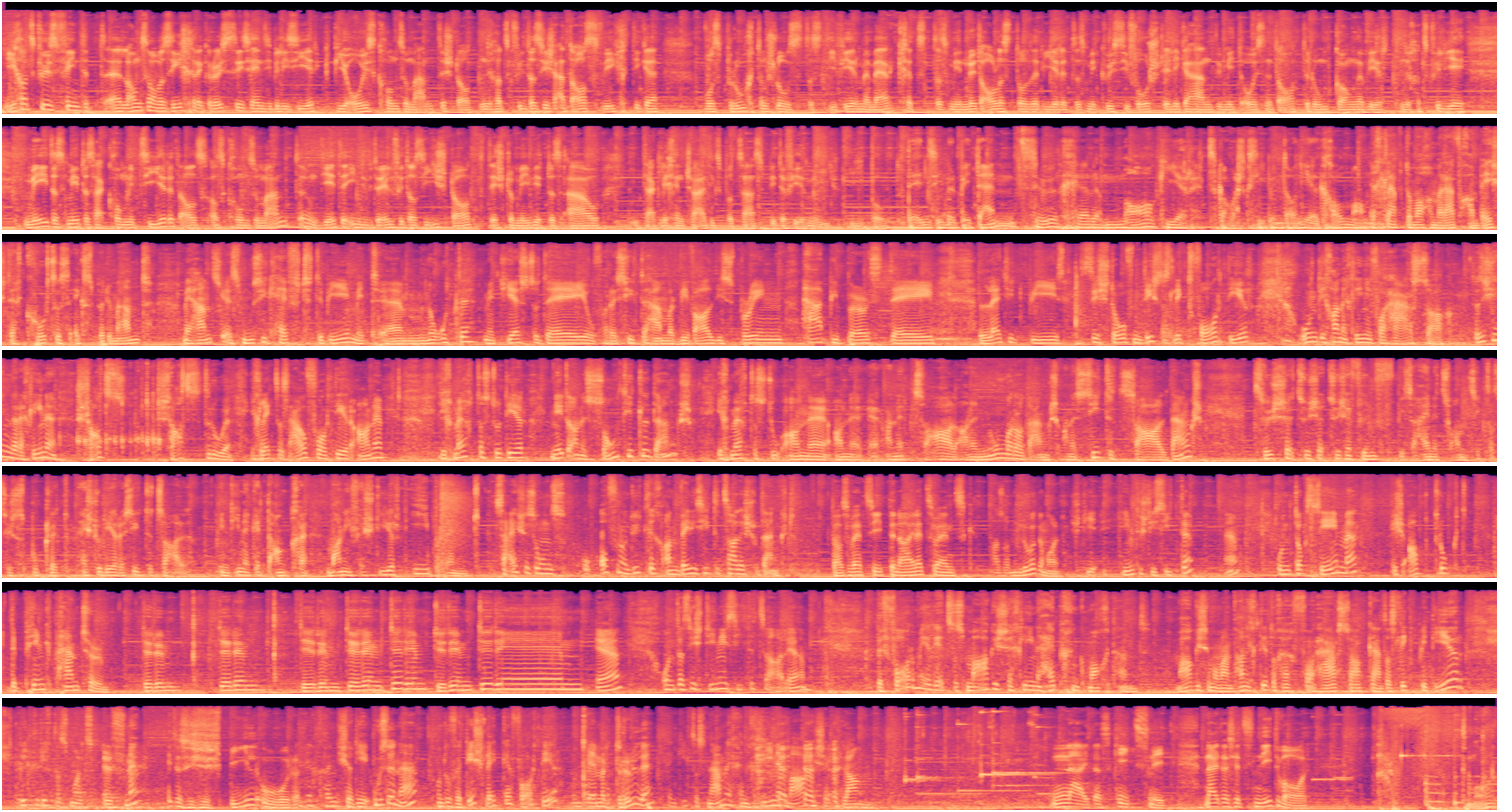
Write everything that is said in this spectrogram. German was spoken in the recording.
Ich habe das Gefühl, es findet äh, langsam aber sicher eine größere Sensibilisierung bei uns Konsumenten statt. Und ich habe das Gefühl, das ist auch das Wichtige, was es braucht am Schluss, dass die Firmen merken, dass wir nicht alles tolerieren, dass wir gewisse Vorstellungen haben, wie mit unseren Daten umgegangen wird. Und ich habe das Gefühl, je mehr, dass wir das auch kommunizieren als, als Konsumenten und jeder individuell für das einsteht, desto mehr wird das auch im täglichen Entscheidungsprozess bei der Firma eingebaut. Dann sind wir bei dem Zürcher Magier zu Gast gewesen, beim Daniel Kallmann. Ich glaube, da machen wir einfach am besten ein kurzes Experiment. Wir haben ein Musikheft dabei mit ähm, Noten, mit Yesterday. Auf einer Seite haben wir Vivaldi Spring, Happy Birthday, Let It Be. Das ist hier auf dem Tisch, das liegt vor dir. Und ich habe eine kleine Vorhersage. Das ist in einer kleinen Schatz Schatztruhe. Ich lege das auch vor dir an. Ich möchte, dass du dir nicht an einen Songtitel denkst. Ich möchte, dass du an eine, an eine, an eine Zahl, an eine Nummer denkst, an eine Seitenzahl denkst. Zwischen, zwischen, zwischen 5 bis 21, das ist das Booklet. Hast du dir eine Seitenzahl in deinen Gedanken manifestiert, einbrennt? Sagst es uns offen und deutlich, an welche Seitenzahl hast du gedacht? Das wäre Seite 21. Also wir schauen mal, das ist die hinterste Seite. Ja? Und da sehen wir, ist abgedruckt der Pink Panther. Ja? Und das ist deine Seitenzahl. Ja? Bevor wir jetzt das magische kleine Häppchen gemacht haben, magischen Moment, habe ich dir doch vorher gesagt, das liegt bei dir. Ich bitte dich, das mal zu öffnen. Das ist eine Spieluhr. Du könntest ja die rausnehmen und auf den Tisch legen vor dir. Und wenn wir drüllen, dann gibt es nämlich einen kleinen magischen Klang. Nein, das gibt's nicht. Nein, das ist jetzt nicht wahr.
